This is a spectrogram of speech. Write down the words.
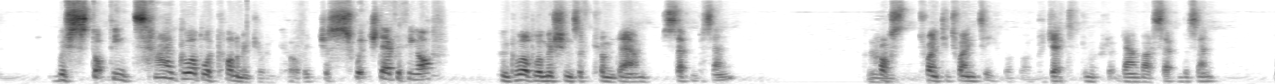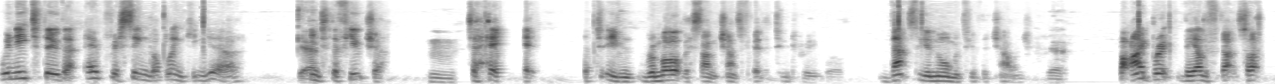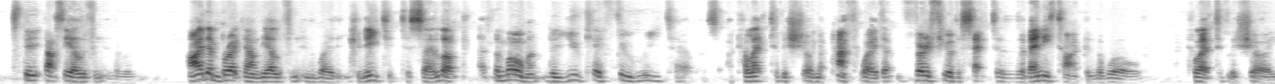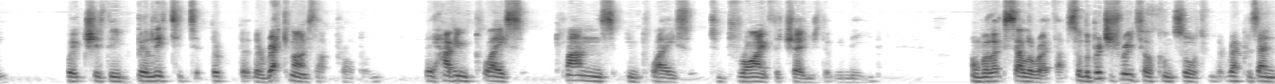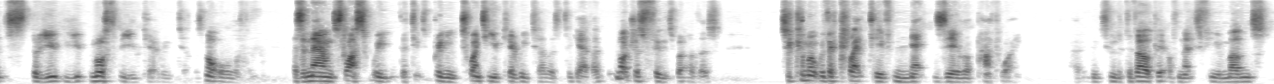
We've stopped the entire global economy during COVID, just switched everything off, and global emissions have come down 7% across mm. 2020, projected down by 7%. We need to do that every single blinking year yeah. into the future mm. to hit to even remotely stand a chance of hitting the two degree world. That's the enormity of the challenge. Yeah. But I break the elephant. That, so that's the, that's the elephant in the room. I then break down the elephant in the way that you can eat it to say, look, at the moment, the UK food retailers are collectively showing a pathway that very few other sectors of any type in the world are collectively showing, which is the ability to that they recognise that problem. They have in place plans in place to drive the change that we need, and we'll accelerate that. So the British Retail Consortium that represents the U, U, most of the UK retailers, not all of them, has announced last week that it's bringing 20 UK retailers together, not just foods but others, to come up with a collective net zero pathway. Uh, it's going to develop it over the next few months.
